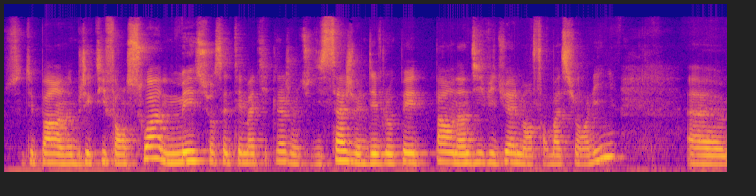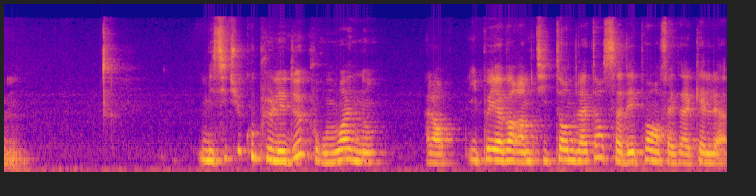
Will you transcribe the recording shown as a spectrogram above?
ce n'était pas un objectif en soi, mais sur cette thématique-là, je me suis dit, ça, je vais le développer pas en individuel, mais en formation en ligne. Euh, mais si tu couples les deux, pour moi, non. Alors, il peut y avoir un petit temps de latence, ça dépend en fait à quelle,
